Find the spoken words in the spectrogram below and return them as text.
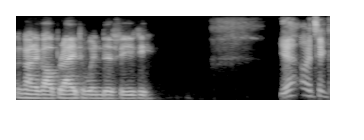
I'm gonna go Bray to win this easy. Yeah, I think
